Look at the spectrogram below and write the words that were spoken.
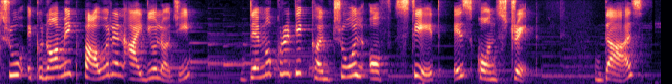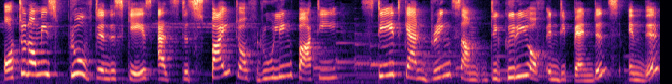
through economic power and ideology, democratic control of state is constrained. Thus, autonomy is proved in this case as despite of ruling party, state can bring some degree of independence in their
